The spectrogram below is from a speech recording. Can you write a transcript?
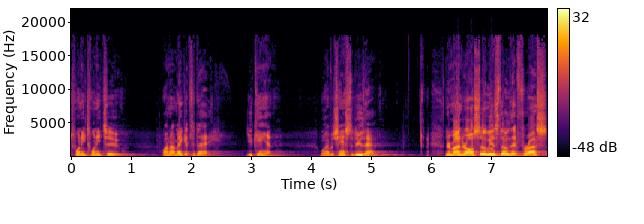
2022. Why not make it today? You can. We'll have a chance to do that. The reminder also is, though, that for us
